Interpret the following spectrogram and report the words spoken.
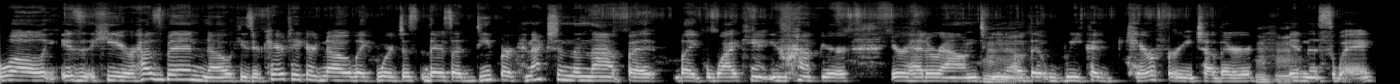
well, is he your husband? No, he's your caretaker. No, like we're just there's a deeper connection than that. But like, why can't you wrap your your head around, mm. you know, mm. that we could care for each other mm-hmm. in this way?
